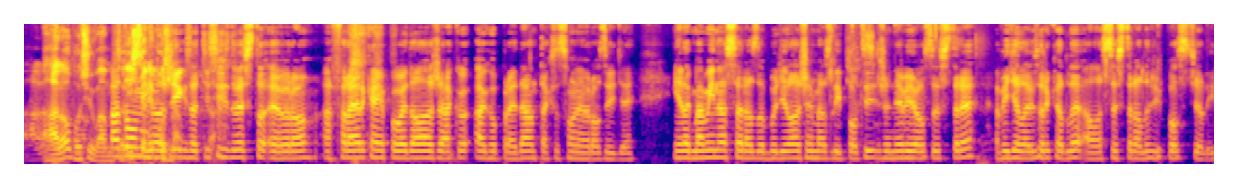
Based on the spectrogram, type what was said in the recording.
Áno, počúvam. to Padol isté mi nožík za 1200 eur a frajerka mi povedala, že ako, ak ho predám, tak sa so mnou rozíde. Inak mamina sa raz obudila, že má zlý pocit, že nevie o sestre a videla ju v zrkadle, ale sestra leží v posteli.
